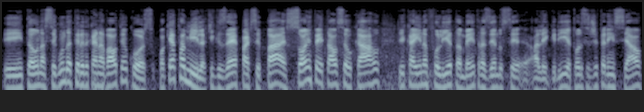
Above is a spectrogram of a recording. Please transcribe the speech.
E então, na segunda-feira de carnaval tem o curso. Qualquer família que quiser participar, é só enfeitar o seu carro e cair na folia também, trazendo alegria, todo esse diferencial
